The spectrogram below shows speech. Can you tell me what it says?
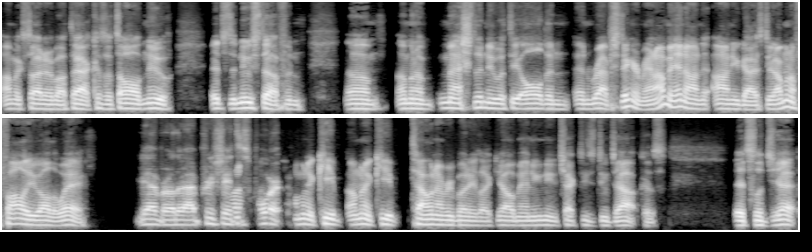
I'm excited about that because it's all new. It's the new stuff, and um, I'm gonna mesh the new with the old and, and rep Stinger, man. I'm in on on you guys, dude. I'm gonna follow you all the way. Yeah, brother. I appreciate the support. I'm gonna keep I'm gonna keep telling everybody like, yo, man, you need to check these dudes out because it's legit.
